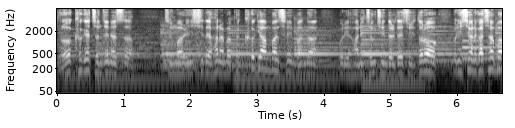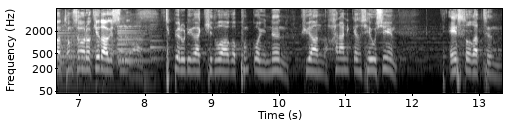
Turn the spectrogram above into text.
더 크게 전진해서 정말 이 시대 하나님 앞에 크게 한번 쓰임 받는 우리 한인 정치인들 될 수 있도록 우리 이 시간에 같이 한번 통성으로 기도하겠습니다. 특별히 우리가 기도하고 품고 있는 귀한 하나님께서 세우신 에서 같은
